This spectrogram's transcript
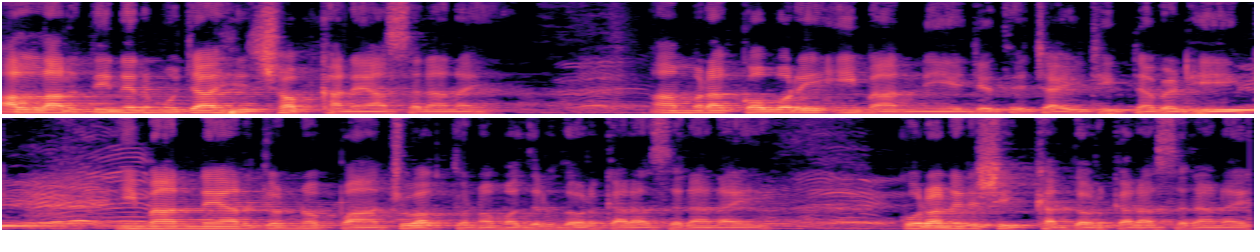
আল্লাহর দিনের মুজাহিদ সবখানে আসে না নাই? আমরা কবরে ইমান নিয়ে যেতে চাই, ঠিক না ঠিক? ইমান নেয়ার জন্য পাঁচ ওয়াক্ত নামাজের দরকার আছে না নাই? কোরআনের শিক্ষার দরকার আছে না নাই?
